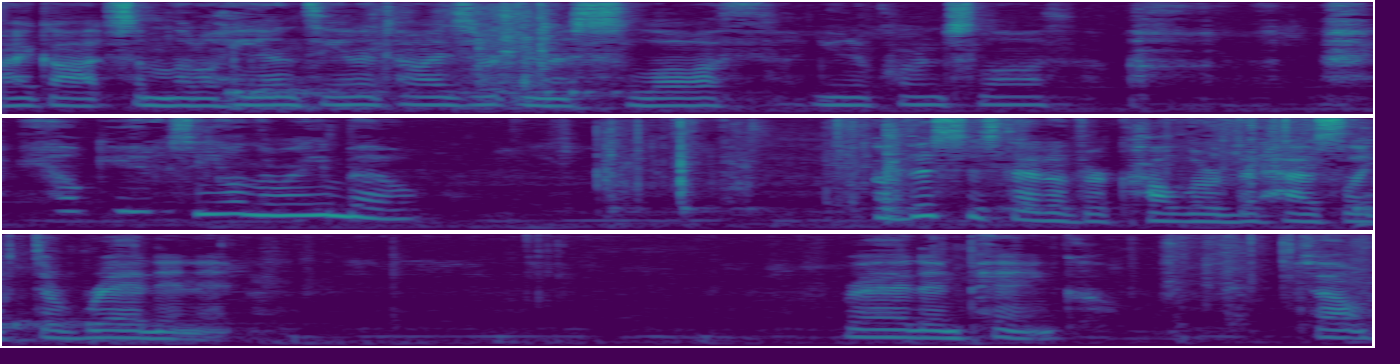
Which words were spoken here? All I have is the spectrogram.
I got some little hand sanitizer and a sloth, unicorn sloth. How cute is he on the rainbow? Oh, this is that other color that has like the red in it. Red and pink. So,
